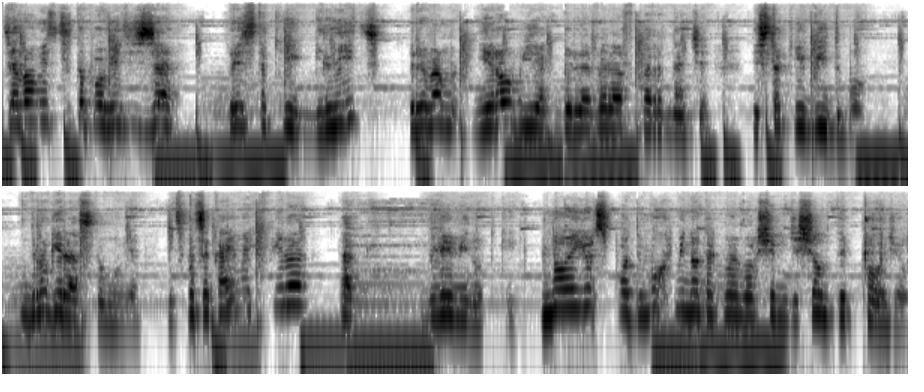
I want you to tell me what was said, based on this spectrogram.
chcę wam jeszcze to powiedzieć, że to jest taki glitch, który wam nie robi jakby levela w karnecie. Jest takie widmo. Drugi raz to mówię. Więc poczekajmy chwilę, tak dwie minutki. No i już po dwóch minutach mamy 80 poziom.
